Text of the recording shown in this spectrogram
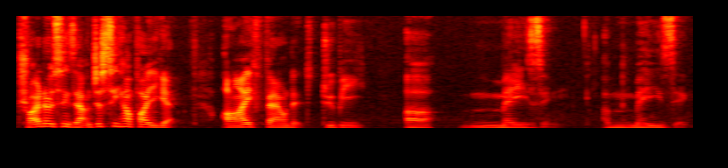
Try those things out and just see how far you get. I found it to be amazing. Amazing.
